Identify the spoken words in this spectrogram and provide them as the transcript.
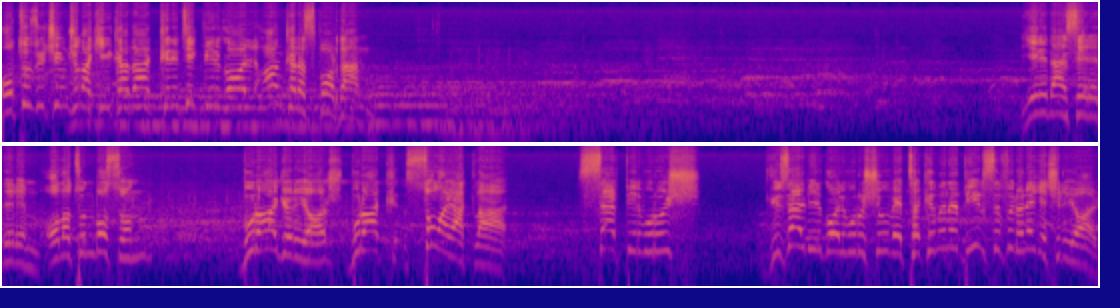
33. dakikada kritik bir gol Ankara Spor'dan. Yeniden seyredelim. Olatun Bosun Burak'ı görüyor. Burak sol ayakla sert bir vuruş. Güzel bir gol vuruşu ve takımını 1-0 öne geçiriyor.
